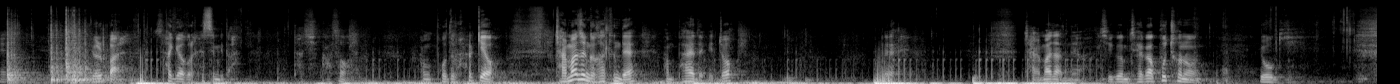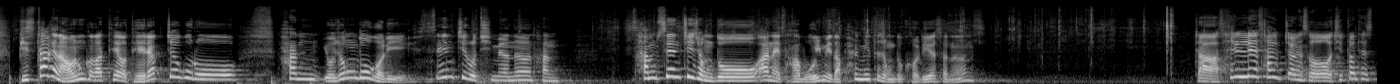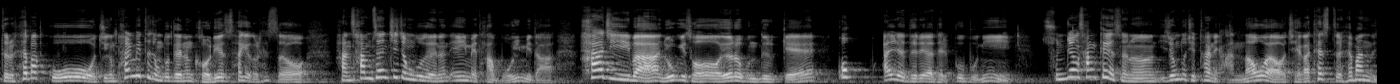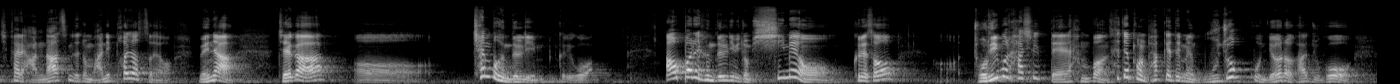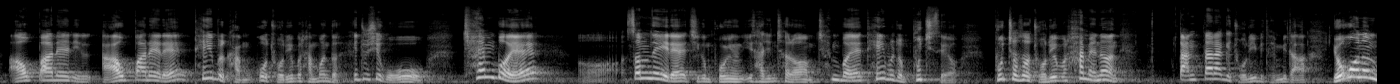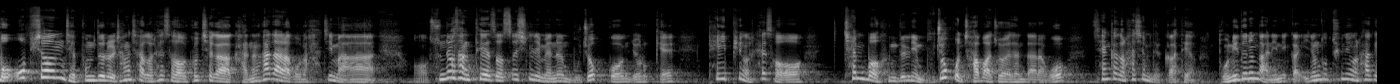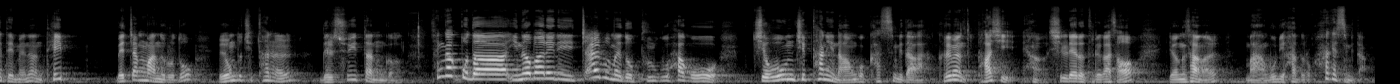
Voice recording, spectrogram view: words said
예, 10발 사격을 했습니다. 다시 가서 한번 보도록 할게요. 잘 맞은 것 같은데 한번 봐야 되겠죠? 네, 잘 맞았네요. 지금 제가 붙여놓은 여기 비슷하게 나오는 것 같아요. 대략적으로 한 요 정도 거리 센치로 치면은 한 3cm 정도 안에 다 모입니다. 8m 정도 거리에서는. 자, 실내 사육장에서 집단 테스트를 해봤고 지금 8m 정도 되는 거리에서 사격을 했어요. 한 3cm 정도 되는 에임에 다 모입니다. 하지만 여기서 여러분들께 꼭 알려드려야 될 부분이 순정 상태에서는 이 정도 집탄이 안 나와요. 제가 테스트를 해봤는데 집탄이 안 나왔습니다. 좀 많이 퍼졌어요. 왜냐? 제가 어, 챔버 흔들림 그리고 아웃발의 흔들림이 좀 심해요. 그래서 어, 조립을 하실 때 한번 새 제품을 받게 되면 무조건 열어가지고 아웃바렐, 아웃바렐에 테이블 감고 조립을 한 번 더 해주시고 챔버에 어, 썸네일에 지금 보이는 이 사진처럼 챔버에 테이블 좀 붙이세요. 붙여서 조립을 하면은 단단하게 조립이 됩니다. 요거는 뭐 옵션 제품들을 장착을 해서 교체가 가능하다라고는 하지만 어, 순정 상태에서 쓰시려면은 무조건 이렇게 테이핑을 해서 chamber 흔들림 무조건 잡아줘야 된다라고 생각을 하시면 될 것 같아요. 돈이 드는 거 아니니까 이 정도 튜닝을 하게 되면은 테이프 몇 장만으로도 이 정도 집탄을 낼 수 있다는 것. 생각보다 inner barrel이 짧음에도 불구하고 좋은 집탄이 나온 것 같습니다. 그러면 다시 실내로 들어가서 영상을 마무리하도록 하겠습니다.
